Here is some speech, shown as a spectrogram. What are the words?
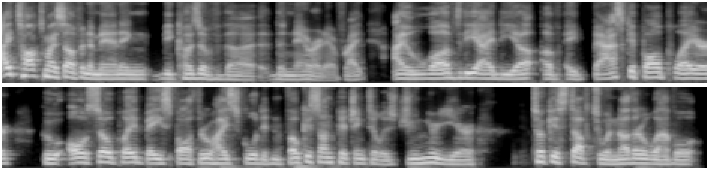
I talked myself into Manning because of the the narrative, right? I loved the idea of a basketball player who also played baseball through high school, didn't focus on pitching till his junior year, took his stuff to another level.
